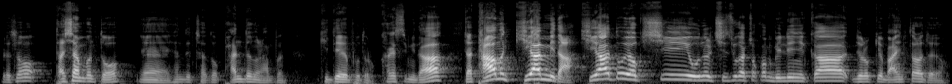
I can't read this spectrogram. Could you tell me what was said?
그래서 다시 한번 또 예, 현대차도 반등을 한번 기대해 보도록 하겠습니다. 자, 다음은 기아입니다. 기아도 역시 오늘 지수가 조금 밀리니까 이렇게 많이 떨어져요.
